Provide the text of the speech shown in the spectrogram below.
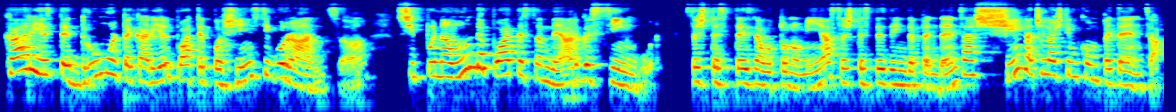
care este drumul pe care el poate păși în siguranță și până unde poate să meargă singur să-și testeze autonomia, să-și testeze independența și, în același timp, competența.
